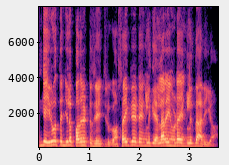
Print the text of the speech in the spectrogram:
இங்க இருபத்தஞ்சுல பதினெட்டு ஜெயிச்சிருக்கோம். ஸ்ட்ரைக் ரேட் எங்களுக்கு எல்லாரையும் விட எங்களுக்கு தான் அதிகம்.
